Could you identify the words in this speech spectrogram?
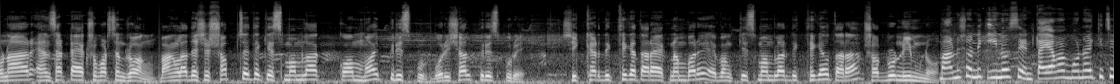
ওনার অ্যান্সারটা একশো পার্সেন্ট রং। বাংলাদেশের সবচাইতে কেস মামলা কম হয় পিরিজপুর বরিশাল পিরিজপুরে। শিক্ষার দিক থেকে তারা এক নম্বরে এবং কেস মামলার দিক থেকেও তারা সর্বনিম্ন। মানুষ অনেক ইনোসেন্ট তাই আমার মনে হয় কিছু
